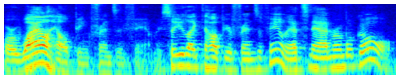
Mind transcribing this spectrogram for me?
Or while helping friends and family. So you like to help your friends and family. That's an admirable goal.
